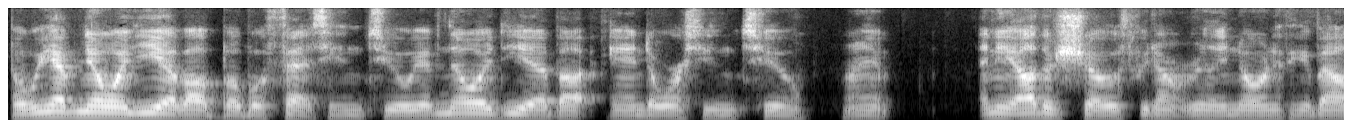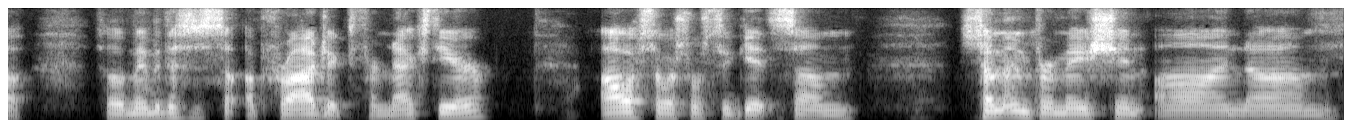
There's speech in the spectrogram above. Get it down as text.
But we have no idea about Boba Fett season two. We have no idea about Andor season two, right? Any other shows we don't really know anything about. So maybe this is a project for next year. Also, we're supposed to get some some information on um,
